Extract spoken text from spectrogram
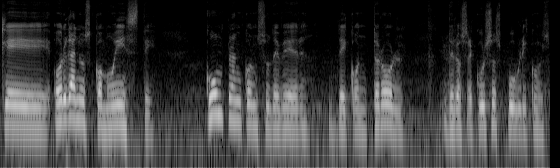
que órganos como este cumplan con su deber de control de los recursos públicos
